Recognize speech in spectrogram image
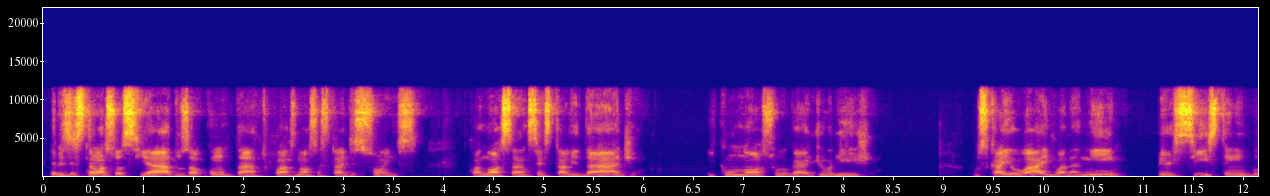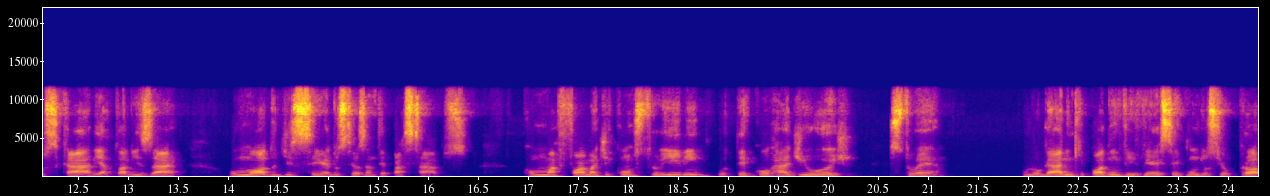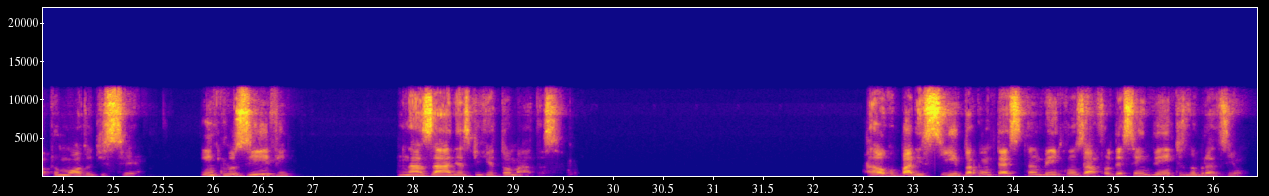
eles estão associados ao contato com as nossas tradições, com a nossa ancestralidade e com o nosso lugar de origem. Os Kaiowá e Guarani persistem em buscar e atualizar o modo de ser dos seus antepassados, como uma forma de construírem o Tecorá de hoje, isto é, o lugar em que podem viver segundo o seu próprio modo de ser, inclusive nas áreas de retomadas. Algo parecido acontece também com os afrodescendentes no Brasil.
